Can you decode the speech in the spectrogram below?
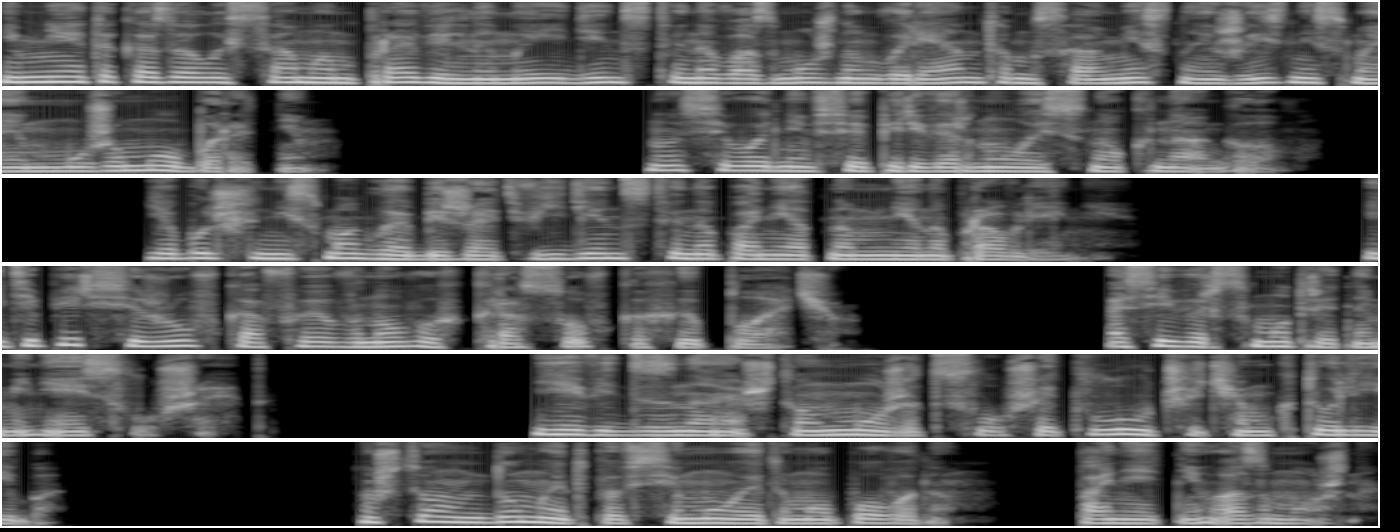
И мне это казалось самым правильным и единственно возможным вариантом совместной жизни с моим мужем-оборотнем. Но сегодня все перевернулось с ног на голову. Я больше не смогла бежать в единственно понятном мне направлении. И теперь сижу в кафе в новых кроссовках и плачу. А Север смотрит на меня и слушает. Я ведь знаю, что он может слушать лучше, чем кто-либо. Но что он думает по всему этому поводу, понять невозможно.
